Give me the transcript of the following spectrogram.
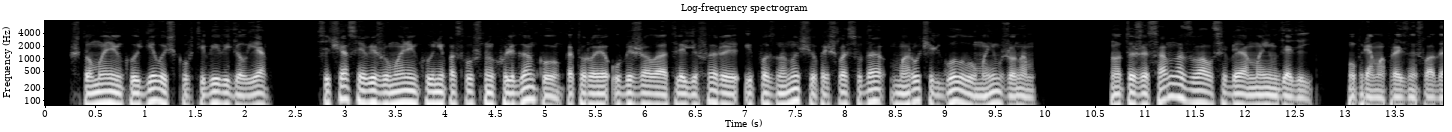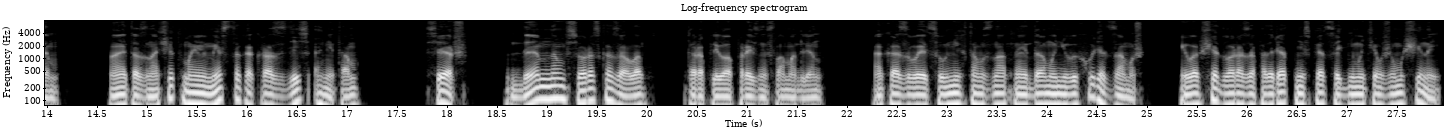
— что маленькую девочку в тебе видел я. Сейчас я вижу маленькую непослушную хулиганку, которая убежала от леди Ферры и поздно ночью пришла сюда морочить голову моим женам. Но ты же сам назвал себя моим дядей, — упрямо произнесла Дэм. А это значит, мое место как раз здесь, а не там. «Серж, Дэм нам все рассказала», — торопливо произнесла Мадлен. «Оказывается, у них там знатные дамы не выходят замуж и вообще два раза подряд не спят с одним и тем же мужчиной,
